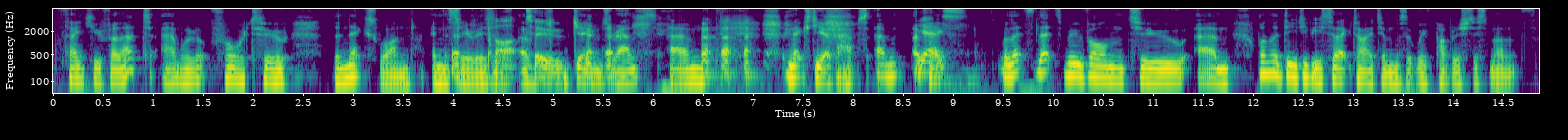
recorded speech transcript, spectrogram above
thank you for that, and we'll look forward to the next one in the series Part of, of two. James rants um, next year, perhaps. Um, okay. Yes. Well, let's let's move on to um, one of the DTB select items that we've published this month,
